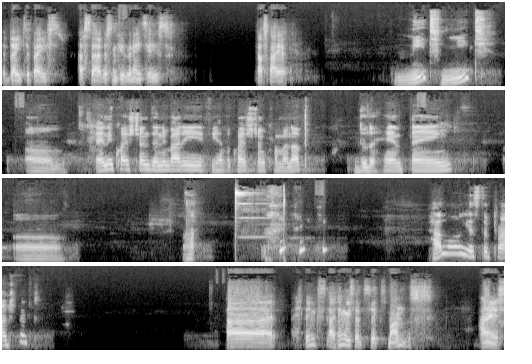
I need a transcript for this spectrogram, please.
A database, a service in Kubernetes. That's about it. Neat, neat. Um, any questions? Anybody? If you have a question coming up, do the hand thing. Uh, how long is the project? Uh, I think I think we said six months. I mean, it's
